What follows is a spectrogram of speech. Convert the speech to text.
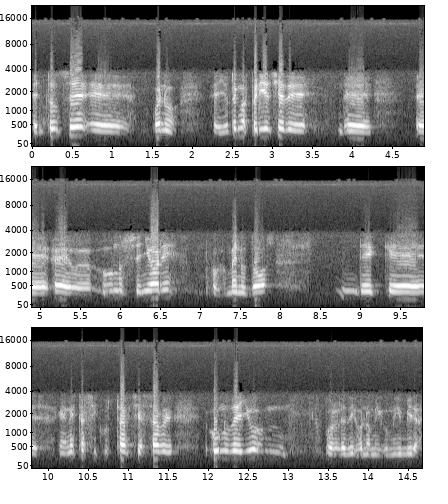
Entonces, eh, bueno, eh, yo tengo experiencia de, de unos señores, por lo menos dos, de que en estas circunstancias, ¿sabe? Uno de ellos, mm, pues le dijo a un amigo mío, mira,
